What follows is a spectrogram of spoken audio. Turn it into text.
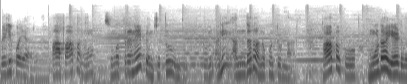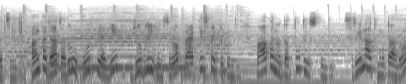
వెళ్ళిపోయారు. ఆ పాపను సుమిత్రనే పెంచుతూ ఉంది అని అందరూ అనుకుంటున్నారు. పాపకు మూడో ఏడు వచ్చింది. పంకజ చదువు పూర్తి అయ్యి జూబ్లీ హిల్స్లో ప్రాక్టీస్ పెట్టుకుంది. పాపను దత్తు తీసుకుంది. శ్రీనాథ్ ముఠాలో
